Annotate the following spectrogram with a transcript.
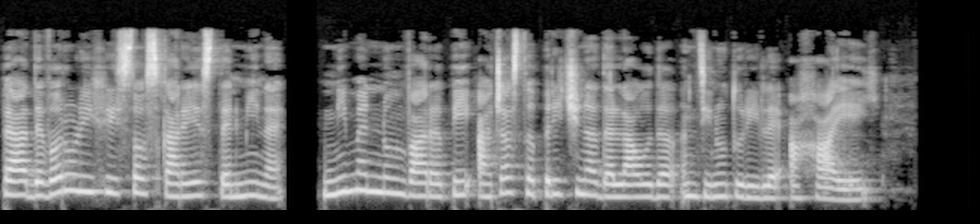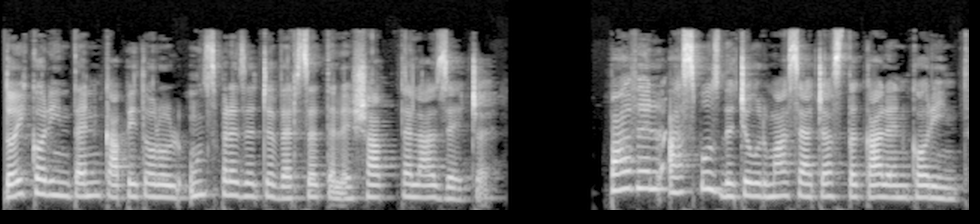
Pe adevărul lui Hristos care este în mine, nimeni nu-mi va răpi această pricină de laudă în ținuturile Ahaiei. 2 Corinteni, capitolul 11, versetele 7 la 10 Pavel a spus de ce urmase această cale în Corint,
